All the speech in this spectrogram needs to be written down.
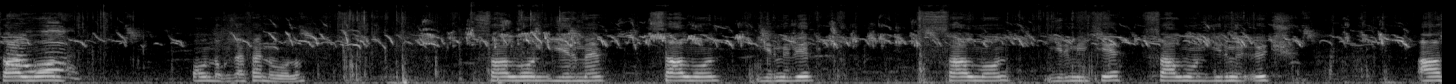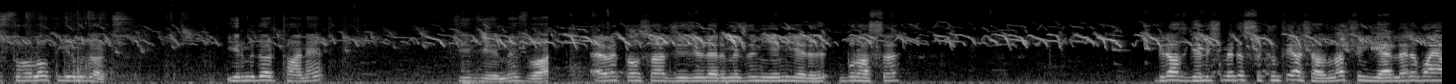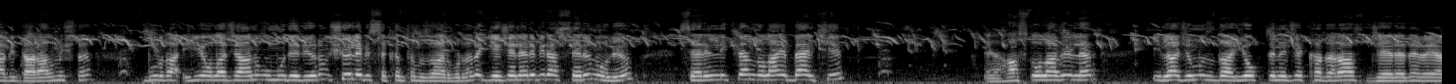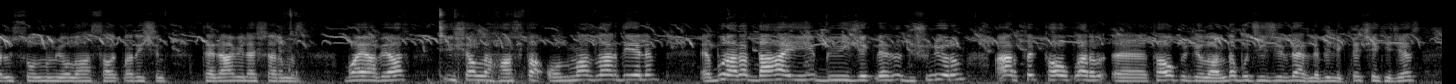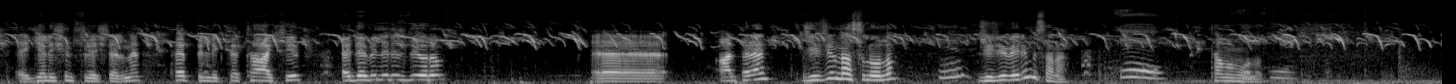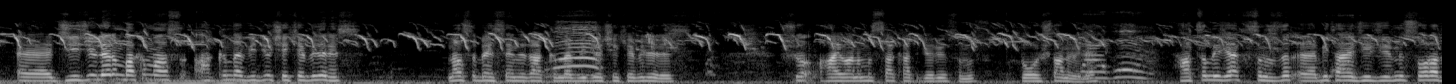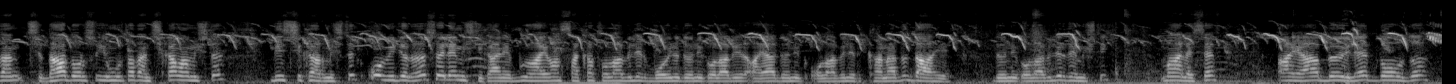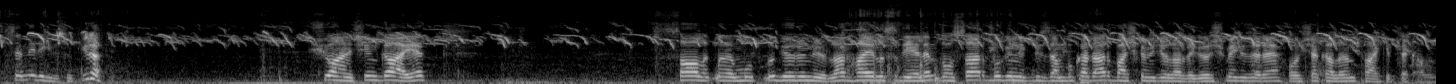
Salmon 19 efendim oğlum. Salmon 20, salmon 21, salmon 22, salmon 23, astrolog 24. 24 tane civcivimiz var. Evet dostlar civcivlerimizin yeni yeri burası. Biraz gelişmede sıkıntı yaşadılar çünkü yerleri bayağı bir daralmıştı. Burada iyi olacağını umut ediyorum. Şöyle bir sıkıntımız var burada da. Geceleri biraz serin oluyor. Serinlikten dolayı belki e, hasta olabilirler. İlacımız da yok denecek kadar az. CRD veya üst solunum yolu hastalıkları için tedavi ilaçlarımız bayağı bir az. İnşallah hasta olmazlar diyelim. E, burada daha iyi büyüyeceklerini düşünüyorum. Artık tavuklar e, tavuk videolarında bu civcivlerle birlikte çekeceğiz. E, gelişim süreçlerini hep birlikte takip edebiliriz diyorum. E, Alperen civciv nasıl oğlum? Civciv vereyim mi sana? Tamam oğlum. E, civcivlerin bakımı hakkında video çekebiliriz. Nasıl beslenir hakkında video çekebiliriz. Şu hayvanımız sakat görüyorsunuz. Doğuştan öyle. Hatırlayacaksınızdır e, bir tane civcivimiz sonradan daha doğrusu yumurtadan çıkamamıştı. Biz çıkarmıştık. O videoda da söylemiştik. Hani bu hayvan sakat olabilir, boynu dönük olabilir, ayağı dönük olabilir, kanadı dahi dönük olabilir demiştik. Maalesef ayağı böyle doğdu. Sen nereye gidiyorsun? Yürü. Şu an için gayet sağlıklı ve mutlu görünüyorlar. Hayırlısı diyelim. Dostlar bugünlük bizden bu kadar. Başka videolarda görüşmek üzere. Hoşça kalın, takipte kalın.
